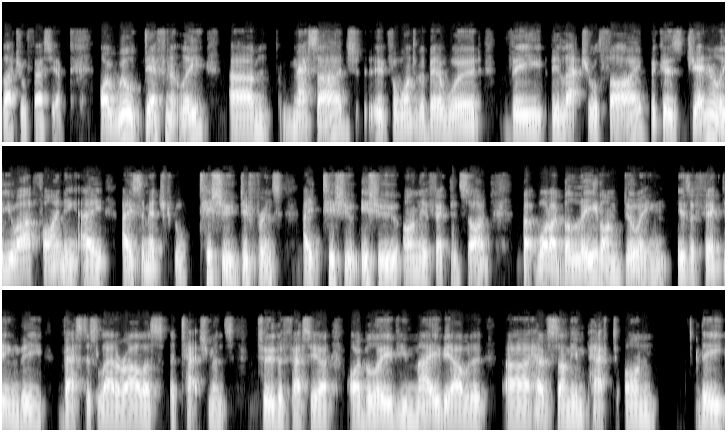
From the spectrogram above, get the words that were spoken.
lateral fascia. I will definitely um, massage, for want of a better word, the, the lateral thigh because generally you are finding a asymmetrical tissue difference, a tissue issue on the affected side. But what I believe I'm doing is affecting the vastus lateralis attachments to the fascia. I believe you may be able to uh, have some impact on the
